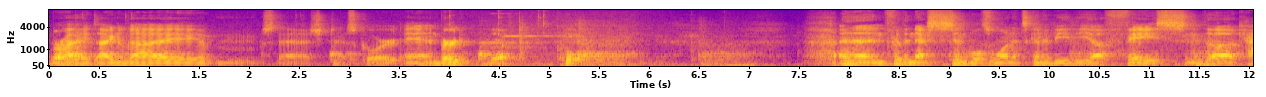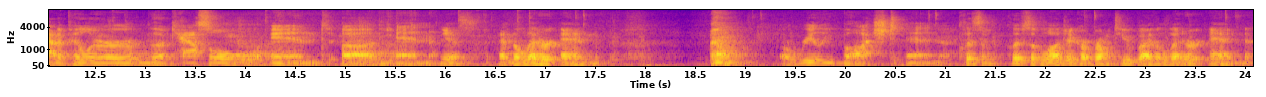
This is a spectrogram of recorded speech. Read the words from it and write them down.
bird. Right, diagonal guy, mm, mustache, tennis court, and bird. Yep. Cool. And then for the next symbols one, it's going to be the uh, face, the caterpillar, the castle, and uh, the N. Yes. And the letter N. A really botched N. Cliffs of, Cliffs of Logic are brought to you by the letter N.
